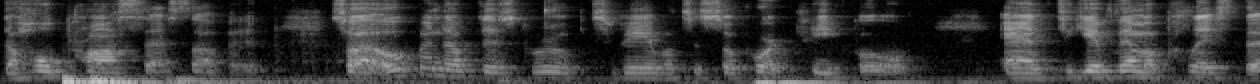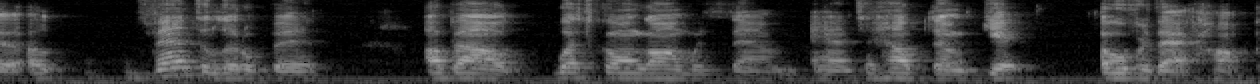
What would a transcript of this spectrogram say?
the whole process of it. So I opened up this group to be able to support people and to give them a place to uh, vent a little bit about what's going on with them and to help them get over that hump.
